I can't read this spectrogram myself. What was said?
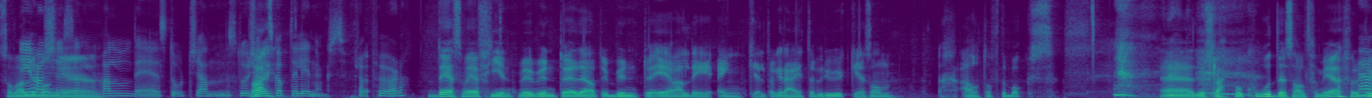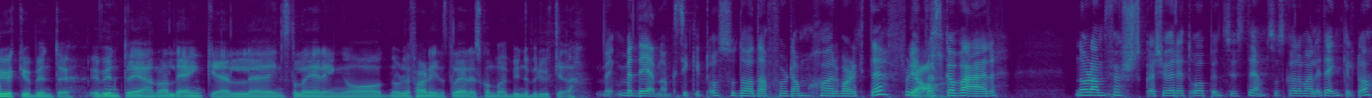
Som Jeg har mange ikke sånn veldig stort kjen stor kjennskap til Linux fra før, da. Det som er fint med Ubuntu, er det at Ubuntu er veldig enkelt og greit å bruke sånn out of the box. Eh, du slipper å kode så altfor mye for å Ja. bruke Ubuntu. Ubuntu er en veldig enkel eh, installering, og når du er ferdig installert, så kan du bare begynne å bruke det. Men- det er nok sikkert også da derfor de har valgt det. Fordi Ja. det skal være Når de først skal kjøre et åpent system, så skal det være litt enkelt òg.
